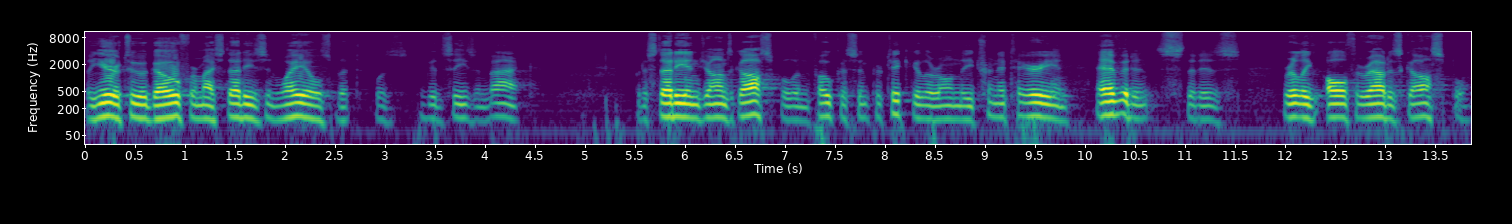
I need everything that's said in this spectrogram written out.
a year or two ago for my studies in Wales, but was a good season back. But a study in John's Gospel and focus in particular on the Trinitarian evidence that is really all throughout his Gospel.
